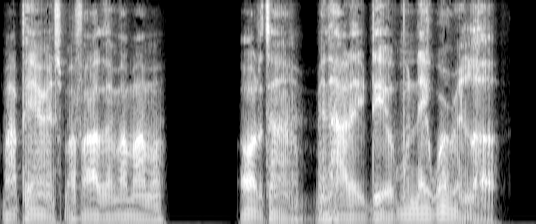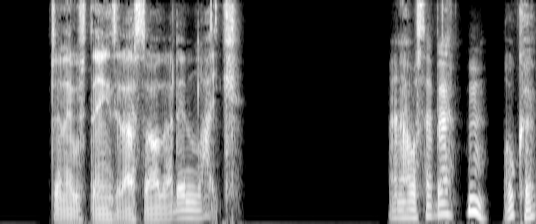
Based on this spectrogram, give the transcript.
my parents, my father and my mama all the time and how they deal when they were in love. Then there was things that I saw that I didn't like. And I was like, back, hmm, okay.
